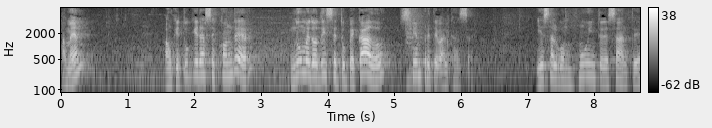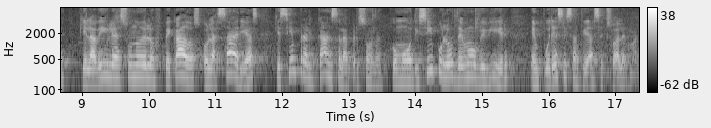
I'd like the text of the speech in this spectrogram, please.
Amén. Aunque tú quieras esconder, número dice tu pecado siempre te va a alcanzar. Y es algo muy interesante que la Biblia es uno de los pecados o las áreas que siempre alcanza la persona. Como discípulos debemos vivir en pureza y santidad sexual, hermano.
